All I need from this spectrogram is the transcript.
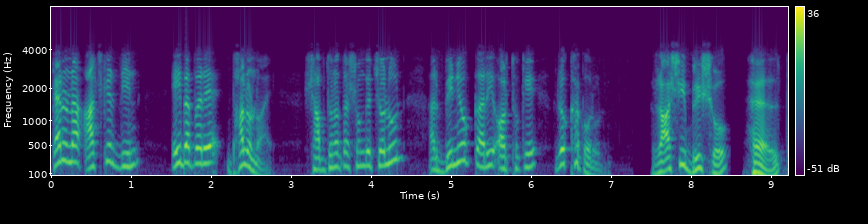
কেননা আজকের দিন এই ব্যাপারে ভালো নয়। সাবধানতার সঙ্গে চলুন আর বিনিয়োগকারী অর্থকে রক্ষা করুন। রাশি বৃষ হেলথ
